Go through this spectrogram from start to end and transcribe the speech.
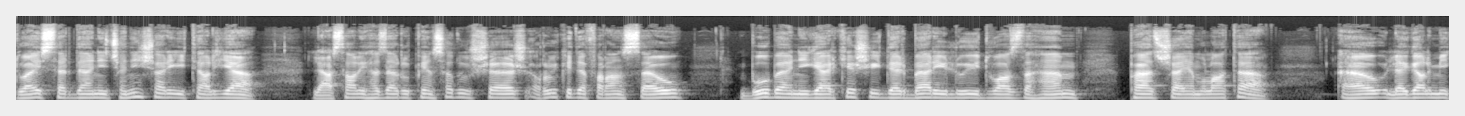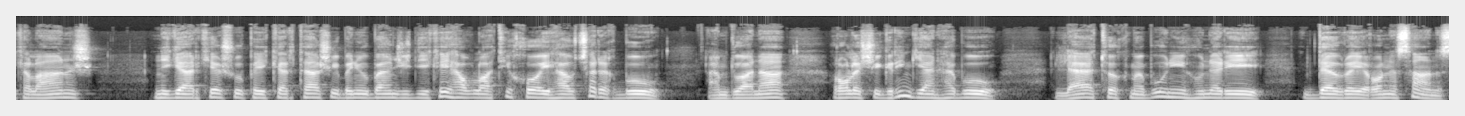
دوای سەردانی چەندین شاری ئیتاڵیا لە ساڵی هەزار و پێنج سەد و شەش ڕووی کردە فەڕانسە و بوو بە نیگارکێشی دەرباری لویی دوازدەهەم پادشای ئەم وڵاتە. ئەو لەگەڵ میکەلانژ نیگارکێش و پەیکەرتاشی بەنێوبانگی دیکەی هاوڵاتی خۆی هاوچەرخ بوو، ئەم دوانە ڕۆڵێکی گرنگیان هەبوو لە تۆکمەبوونی هونەری دەورەی ڕۆنسانس.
